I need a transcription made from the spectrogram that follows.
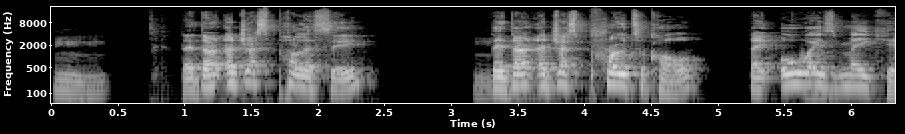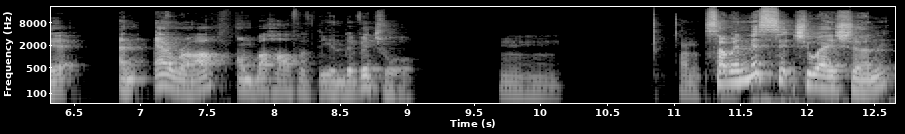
Hmm. they don't address policy, they don't address protocol. They always make it an error on behalf of the individual. Mm-hmm. So in this situation,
